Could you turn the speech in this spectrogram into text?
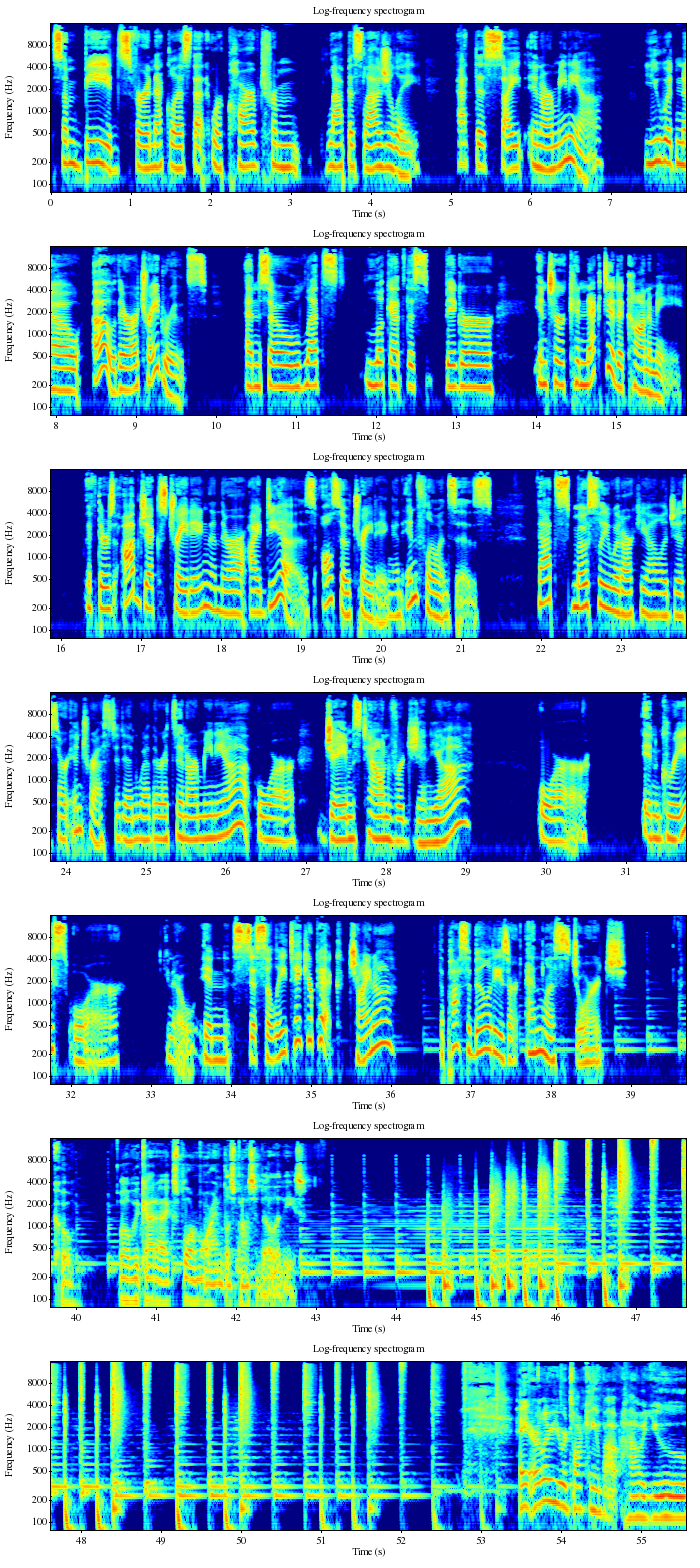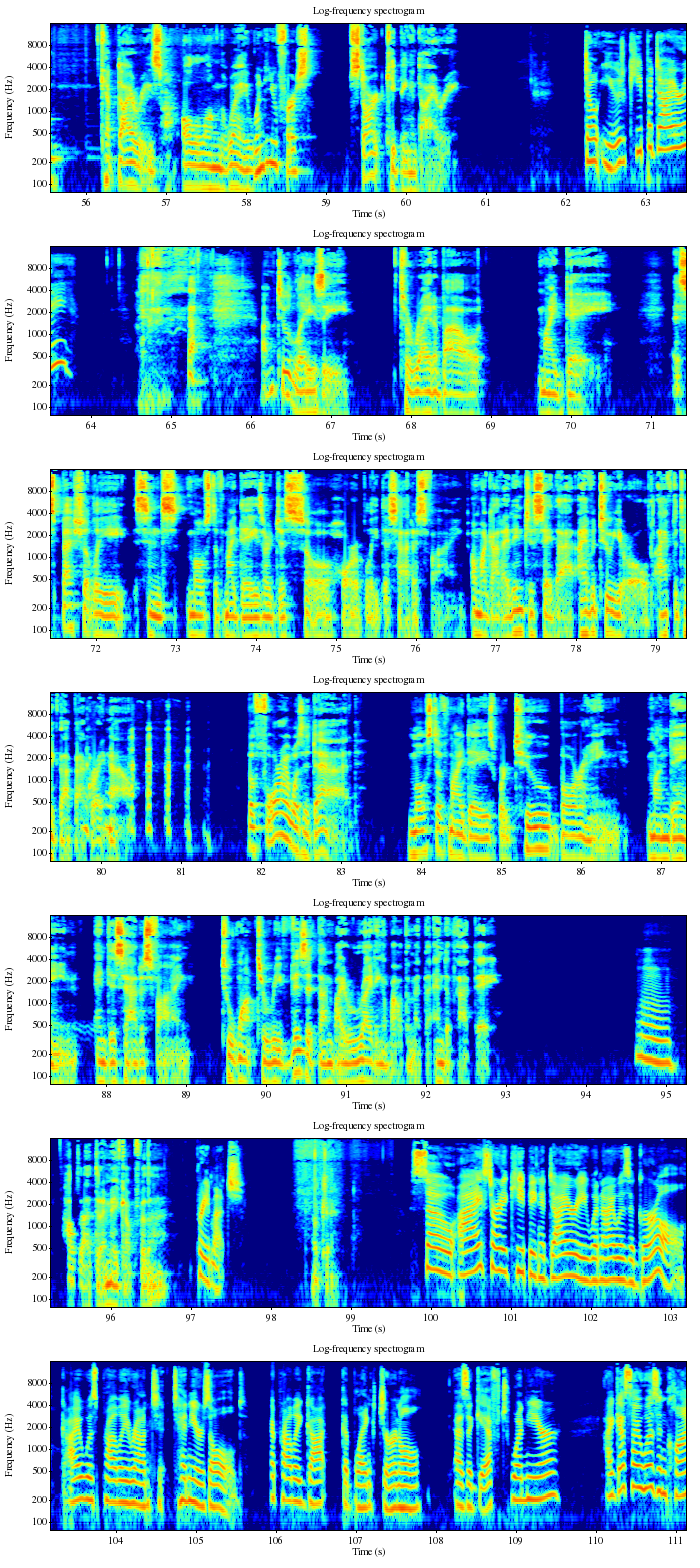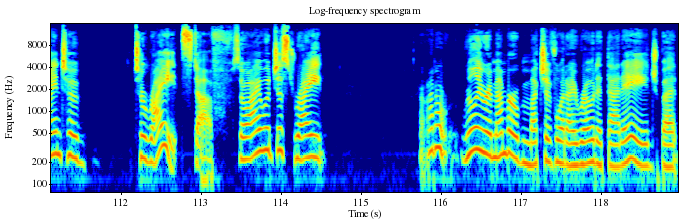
some beads for a necklace that were carved from lapis lazuli at this site in Armenia, you would know, oh, there are trade routes. And so let's look at this bigger interconnected economy. If there's objects trading, then there are ideas also trading and influences. That's mostly what archaeologists are interested in, whether it's in Armenia or Jamestown, Virginia, or in Greece or, you know, in Sicily. Take your pick. China. The possibilities are endless, George. Cool. Well, we got to explore more endless possibilities. Hey, earlier you were talking about how you kept diaries all along the way. When did you first start keeping a diary. Don't you keep a diary? I'm too lazy to write about my day, especially since most of my days are just so horribly dissatisfying. Oh my God, I didn't just say that. I have a two year old. I have to take that back right now. Before I was a dad, most of my days were too boring, mundane, and dissatisfying to want to revisit them by writing about them at the end of that day. Mm. How's that? Did I make up for that? Pretty much. Okay. So I started keeping a diary when I was a girl. I was probably around t- 10 years old. I probably got a blank journal as a gift one year. I guess I was inclined to to write stuff. So I would just write I don't really remember much of what I wrote at that age, but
